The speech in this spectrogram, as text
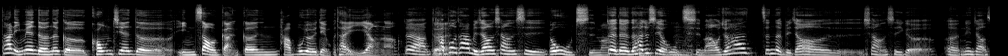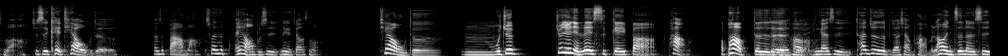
它里面的那个空间的营造感跟塔布有一点不太一样啦。对啊，塔布它比较像是有舞池吗？对对对，它就是有舞池嘛。嗯、我觉得它真的比较像是一个呃，那叫什么？就是可以跳舞的，那是吧嘛？算是哎、欸，好像不是那个叫什么跳舞的。嗯，我觉得就有点类似 gay bar pub 哦 pub，对对对，对，对，pub 应该是它就是比较像 pub。然后你真的是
